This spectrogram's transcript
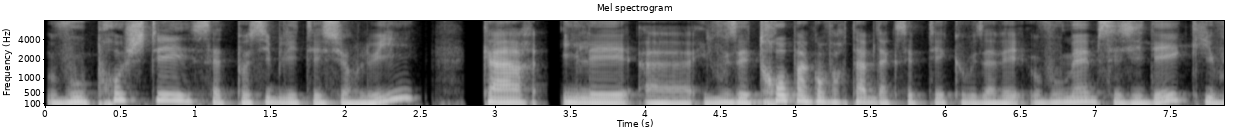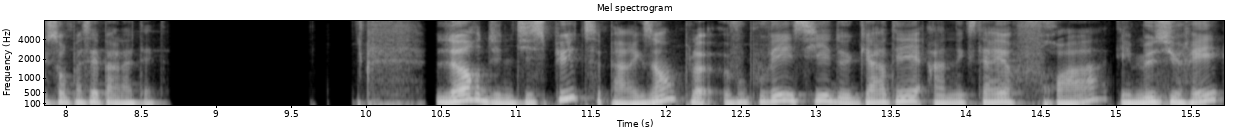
Vous projetez cette possibilité sur lui car il, est, euh, il vous est trop inconfortable d'accepter que vous avez vous-même ces idées qui vous sont passées par la tête. Lors d'une dispute, par exemple, vous pouvez essayer de garder un extérieur froid et mesuré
